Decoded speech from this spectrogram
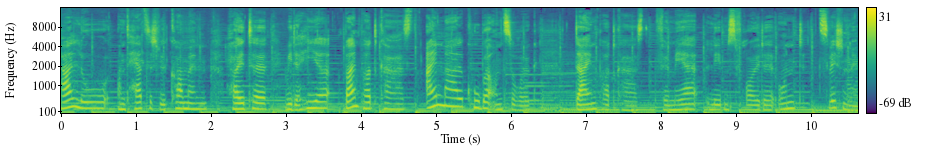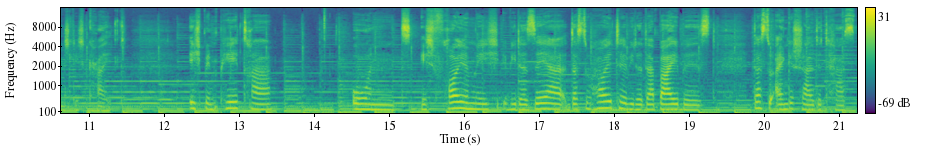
Hallo und herzlich willkommen heute wieder hier beim Podcast Einmal Kuba und zurück, dein Podcast für mehr Lebensfreude und Zwischenmenschlichkeit. Ich bin Petra und ich freue mich wieder sehr, dass du heute wieder dabei bist, dass du eingeschaltet hast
